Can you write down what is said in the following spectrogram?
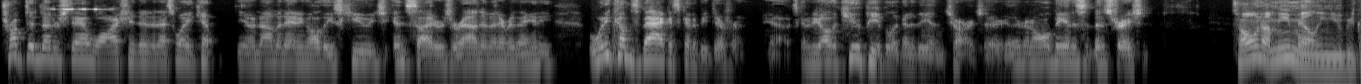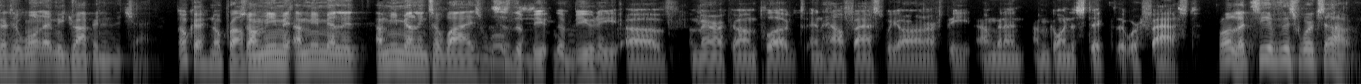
Trump didn't understand Washington, and that's why he kept you know nominating all these huge insiders around him and everything. And he when he comes back, it's going to be different. Yeah, it's going to be all the Q people are going to be in charge. They're they're going to all be in this administration. Tone, I'm emailing you because it won't let me drop it in the chat. Okay, no problem. So I'm, ema- I'm emailing. I'm emailing to Wise Wolf. This is the beau- the beauty of America Unplugged and how fast we are on our feet. I'm gonna I'm going to stick that we're fast. well, let's see if this works out.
